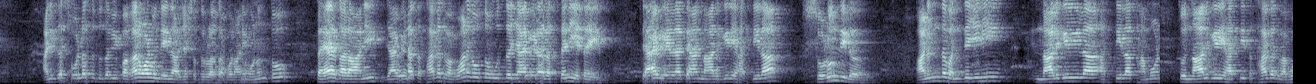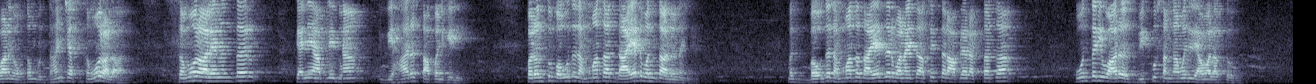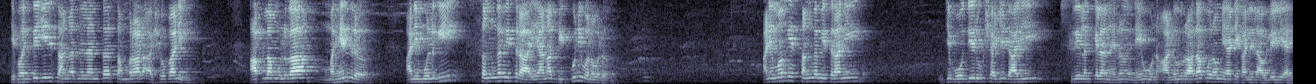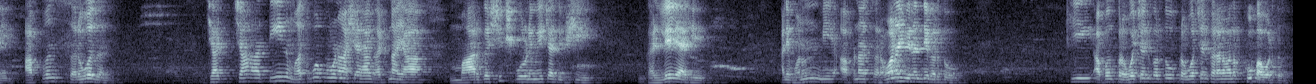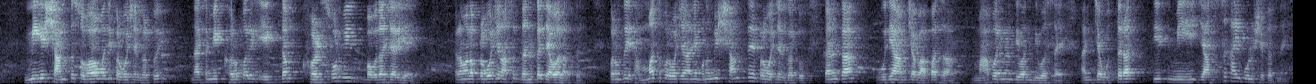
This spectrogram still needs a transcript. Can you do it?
आणि जर सोडलं तर तुझा मी पगार वाढवून देईन राजशत्रूला सांगून. आणि म्हणून तो तयार झाला. आणि ज्यावेळेला तथागत भगवान गौतम बुद्ध ज्या वेळेला रस्त्याने येत आहेत त्यावेळेला त्या नालगिरी हत्तीला सोडून दिलं. आनंद वंतेजींनी नालगिरीला हत्तीला थांबवून तो नालगिरी हत्ती तथागत भगवान गौतम बुद्धांच्या समोर आला. समोर आल्यानंतर त्याने आपली विहार स्थापन केली. परंतु बौद्ध धम्माचा दायत बनता आलं नाही. मग बौद्ध धम्माचा दायत जर बनायचा असेल तर आपल्या रक्ताचा कोणतरी वारस भिक्खू संघामध्ये द्यावा लागतो. हे भंतेजींनी सांगितल्यानंतर सम्राट अशोकाने आपला मुलगा महेंद्र आणि मुलगी संघमित्रा यांना भिकूनी बनवलं. आणि मग हे संघमित्रांनी जी बोधी वृक्षाची डाली श्रीलंकेला नेलं नेऊन अनुराधापुरम या ठिकाणी लावलेली आहे. आपण सर्वजण ज्याच्या तीन महत्त्वपूर्ण अशा ह्या घटना ह्या मार्गशीर्ष पौर्णिमेच्या दिवशी घडलेले आहेत आणि म्हणून मी आपणा सर्वांना विनंती करतो की आपण प्रवचन करतो. प्रवचन करायला मला खूप आवडतं. मी हे शांत स्वभावामध्ये प्रवचन करतो आहे नाहीतर मी खरोखर एकदम खडसोड मी बौद्धाचारी आहे. कारण मला प्रवचन असं दणकत द्यावं लागतं. परंतु हे धम्माचं प्रवचन आणि म्हणून मी शांततेने प्रवचन करतो. कारण का? उद्या आमच्या बापाचा महापरिणाम दिवन दिवस आहे. आणि त्या उत्तरात तीत मी जास्त काही बोलू शकत नाही.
